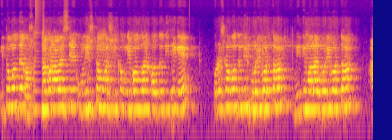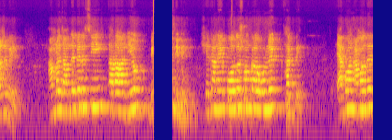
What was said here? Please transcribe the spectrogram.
ইতিমধ্যে ঘোষণা করা হয়েছে উনিশতম শিক্ষক নিবন্ধন পদ্ধতি থেকে প্রশ্ন পদ্ধতির পরিবর্তন, নীতিমালার পরিবর্তন আসবে। আমরা জানতে পেরেছি তারা নিয়োগ দিবে। সেখানে পদ সংখ্যা উল্লেখ থাকবে। এখন আমাদের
